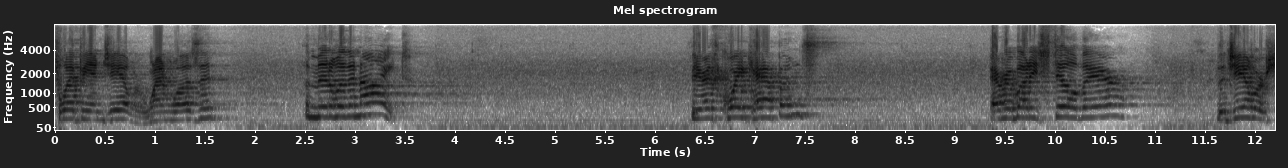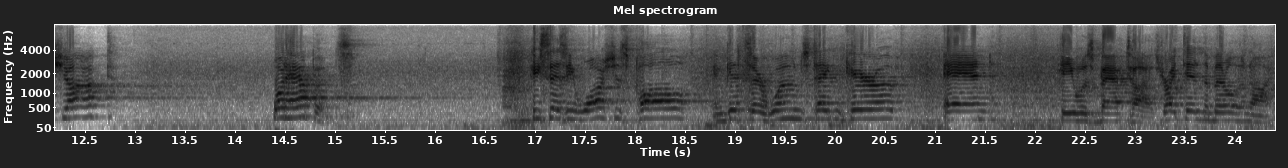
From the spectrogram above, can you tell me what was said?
Philippian jailer, when was it? The middle of the night. The earthquake happens. Everybody's still there. The jailer's shocked. What happens? He says he washes Paul and gets their wounds taken care of, and he was baptized right then in the middle of the night.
